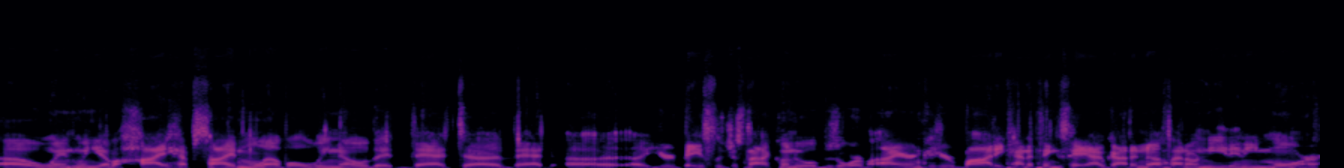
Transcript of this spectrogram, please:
uh, when, when you have a high hepcidin level, we know that that uh, that uh, uh you're basically just not going to absorb iron because your body kind of thinks, hey, I've got enough, I don't need any more.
